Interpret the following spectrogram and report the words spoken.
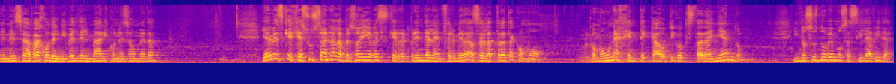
en esa abajo del nivel del mar y con esa humedad. Y hay veces que Jesús sana a la persona y hay veces que reprende a la enfermedad, o sea, la trata como, como un agente caótico que está dañando. Y nosotros no vemos así la vida.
